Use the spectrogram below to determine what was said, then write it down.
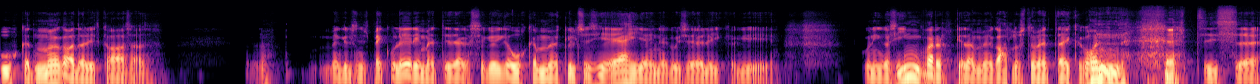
uhked möögad olid kaasas. noh, me küll siin spekuleerime, et ei tea, kas see kõige uhkem möök üldse siia jäi, on ju, kui see oli ikkagi kuningas Ingvar, keda me kahtlustame, et ta ikkagi on et siis äh,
